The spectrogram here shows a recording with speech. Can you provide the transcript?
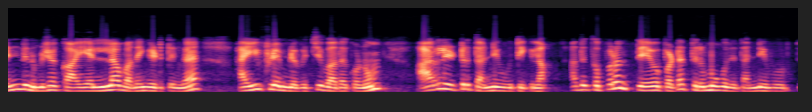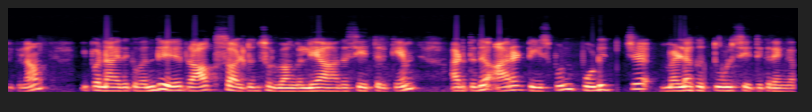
ரெண்டு நிமிஷம் காயெல்லாம் வதங்கி எடுத்துங்க. ஹை ஃப்ளேமில் வச்சு வதக்கணும். அரை லிட்டர் தண்ணி ஊற்றிக்கலாம் அதுக்கப்புறம் தேவைப்பட்டால் திரும்ப கொஞ்சம் தண்ணி ஊற்றிக்கலாம் இப்போ நான் இதுக்கு வந்து ராக் சால்ட்டுன்னு சொல்லுவாங்க இல்லையா அதை சேர்த்துருக்கேன். அடுத்தது அரை டீஸ்பூன் பொடிச்ச மிளகுத்தூள் சேர்த்துக்கிறேங்க.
